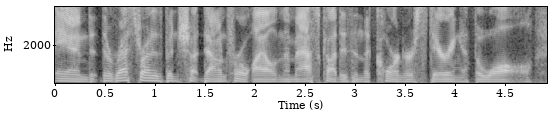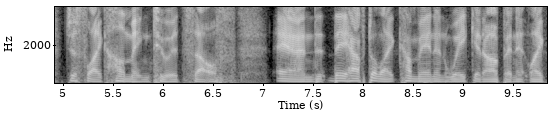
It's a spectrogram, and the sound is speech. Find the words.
And the restaurant has been shut down for a while and the mascot is in the corner staring at the wall, just like humming to itself and they have to like come in and wake it up and it like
